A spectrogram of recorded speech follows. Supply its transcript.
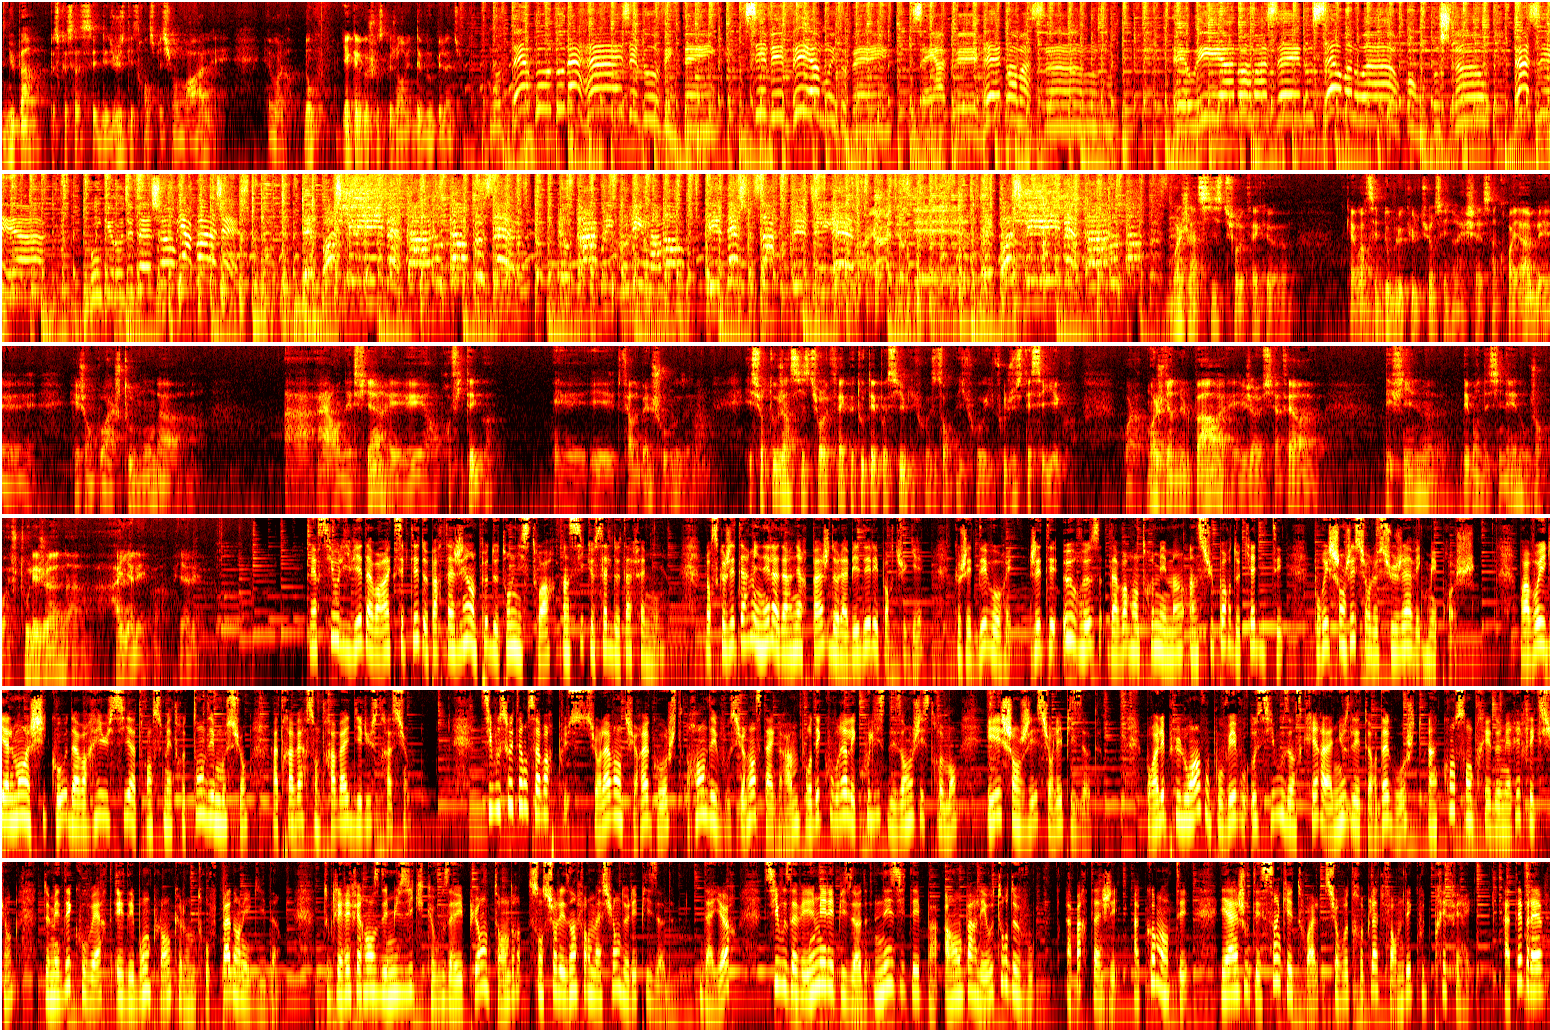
Nulle part, parce que ça, c'est juste des transmissions orales. Et, voilà. Donc, il y a quelque chose que j'ai envie de développer là-dessus. Moi, j'insiste sur le fait qu'avoir cette double culture, c'est une richesse incroyable et, j'encourage tout le monde à, en être fier et à en profiter, quoi. Et, de faire de belles choses. Et surtout, j'insiste sur le fait que tout est possible, il faut, juste essayer. Voilà. Moi, je viens de nulle part et j'ai réussi à faire euh, des films, euh, des bandes dessinées, donc j'encourage tous les jeunes à y aller. Merci Olivier d'avoir accepté de partager un peu de ton histoire ainsi que celle de ta famille. Lorsque j'ai terminé la dernière page de la BD Les Portugais, que j'ai dévorée, j'étais heureuse d'avoir entre mes mains un support de qualité pour échanger sur le sujet avec mes proches. Bravo également à Chico d'avoir réussi à transmettre tant d'émotions à travers son travail d'illustration. Si vous souhaitez en savoir plus sur l'aventure à gauche, rendez-vous sur Instagram pour découvrir les coulisses des enregistrements et échanger sur l'épisode. Pour aller plus loin, vous pouvez vous aussi vous inscrire à la newsletter d'Agauche, un concentré de mes réflexions, de mes découvertes et des bons plans que l'on ne trouve pas dans les guides. Toutes les références des musiques que vous avez pu entendre sont sur les informations de l'épisode. D'ailleurs, si vous avez aimé l'épisode, n'hésitez pas à en parler autour de vous, à partager, à commenter et à ajouter 5 étoiles sur votre plateforme d'écoute préférée. À tes brèves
